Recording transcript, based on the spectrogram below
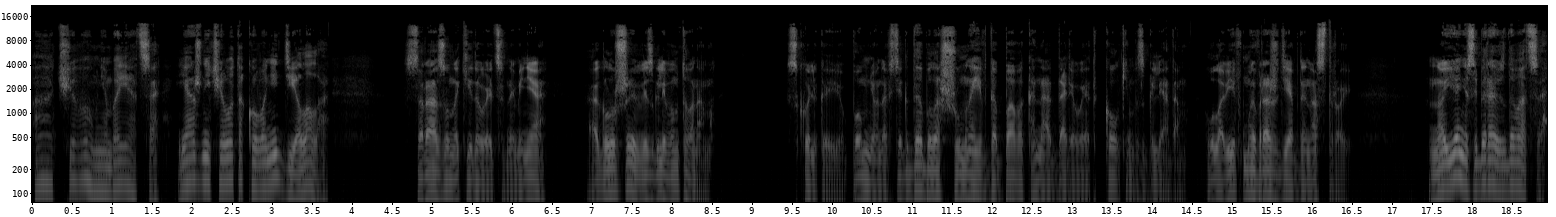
А чего мне бояться? Я ж ничего такого не делала. Сразу накидывается на меня, оглушив визгливым тоном. Сколько ее помню, она всегда была шумной, и вдобавок она одаривает колким взглядом, уловив мой враждебный настрой. Но я не собираюсь сдаваться.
